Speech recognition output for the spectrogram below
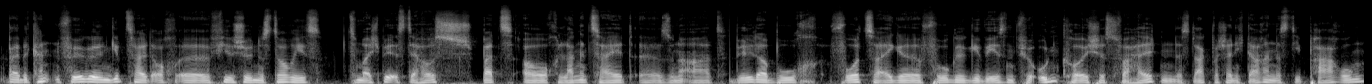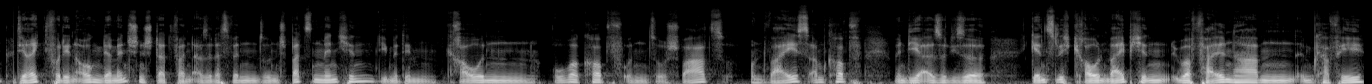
bei bekannten Vögeln gibt es halt auch äh, viel schöne Stories. Zum Beispiel ist der Hausspatz auch lange Zeit äh, so eine Art Bilderbuch-Vorzeigevogel gewesen für unkeusches Verhalten. Das lag wahrscheinlich daran, dass die Paarung direkt vor den Augen der Menschen stattfand. Also, dass wenn so ein Spatzenmännchen, die mit dem grauen Oberkopf und so schwarz und weiß am Kopf, wenn die also diese gänzlich grauen Weibchen überfallen haben im Café,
